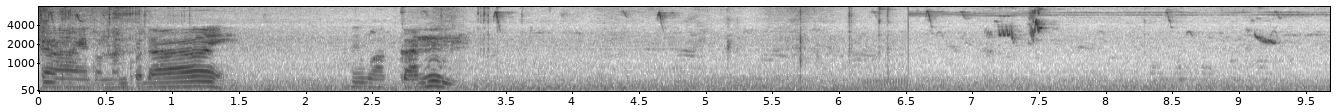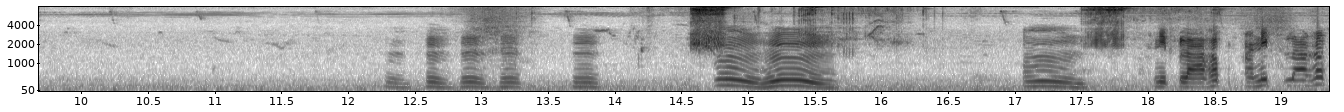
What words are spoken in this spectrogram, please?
ใช่ตอนนั้นก็ได้ ไม่ว่ากันอืมอืมอืมอืมอืมอืมอืมอืมนี่ปลาครับ อันนี้ปลาครับ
